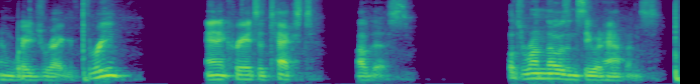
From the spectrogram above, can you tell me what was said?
and wage reg 3, and it creates a text of this. Let's run those and see what happens. Uh,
